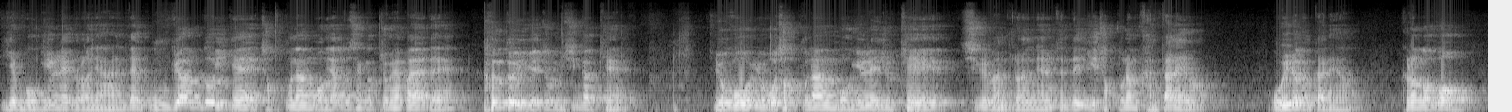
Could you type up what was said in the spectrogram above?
이게 뭐길래 그러냐 하는데 우변도 이게 적분하면 뭐냐도 생각 좀 해봐야 돼. 그건도 이게 좀 심각해. 요거 요거 적분하면 뭐길래 이렇게 식을 만들었냐 할 텐데 이게 적분하면 간단해요. 오히려 간단해요. 그런 거고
